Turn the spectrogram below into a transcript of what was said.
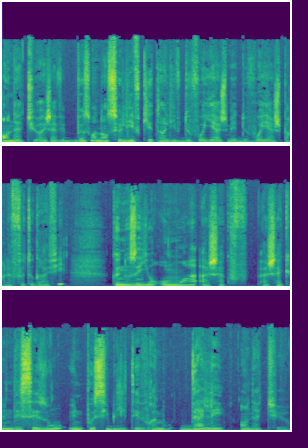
en nature. Et j'avais besoin dans ce livre, qui est un livre de voyage, mais de voyage par la photographie, que nous ayons au moins à, chaque, à chacune des saisons une possibilité vraiment d'aller en nature.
